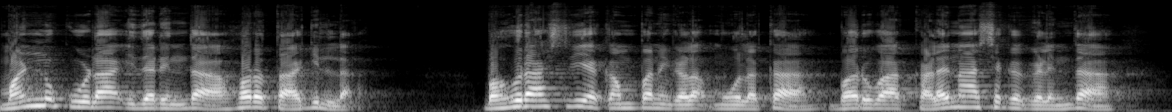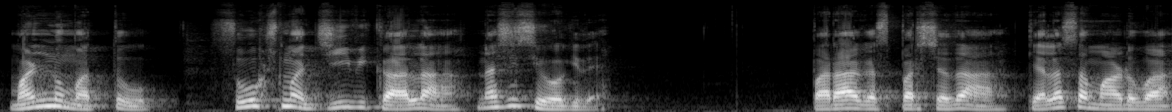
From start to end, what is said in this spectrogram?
ಮಣ್ಣು ಕೂಡ ಇದರಿಂದ ಹೊರತಾಗಿಲ್ಲ. ಬಹುರಾಷ್ಟ್ರೀಯ ಕಂಪನಿಗಳ ಮೂಲಕ ಬರುವ ಕಳೆನಾಶಕಗಳಿಂದ ಮಣ್ಣು ಮತ್ತು ಸೂಕ್ಷ್ಮ ಜೀವಿಕಾಲ ನಶಿಸಿ ಹೋಗಿದೆ. ಪರಾಗಸ್ಪರ್ಶದ ಕೆಲಸ ಮಾಡುವ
